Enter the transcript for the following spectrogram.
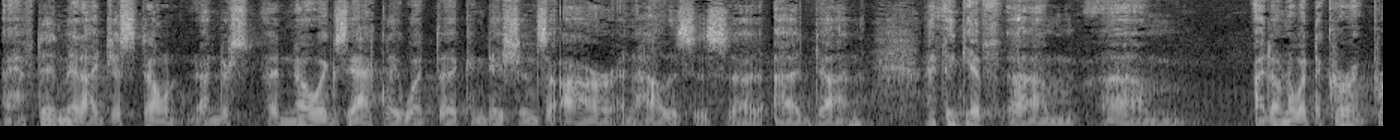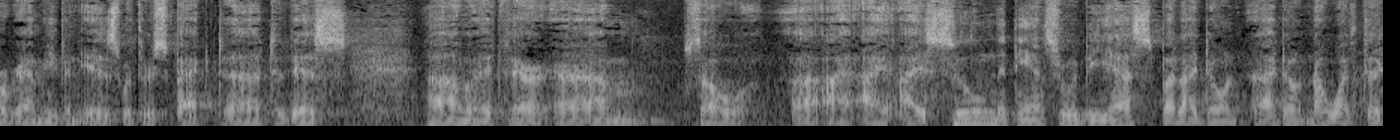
I have to admit, I just don't know exactly what the conditions are and how this is done. I think if, I don't know what the current program even is with respect to this. So uh, I, I, I assume that the answer would be yes, but I don't, I don't know what the.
